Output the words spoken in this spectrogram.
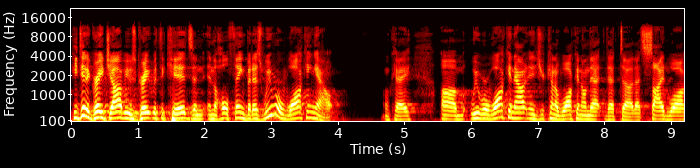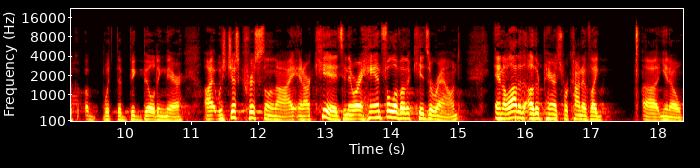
he did a great job. He was great with the kids and, and the whole thing. But as we were walking out, okay, um, we were walking out, and you're kind of walking on that that uh, that sidewalk uh, with the big building there. Uh, it was just Crystal and I and our kids, and there were a handful of other kids around, and a lot of the other parents were kind of like, uh, you know,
